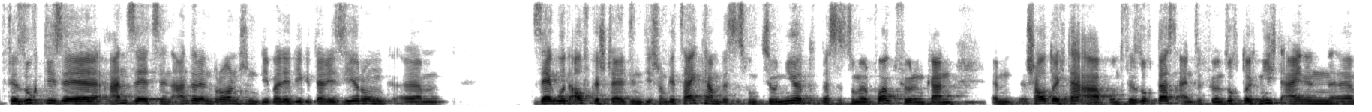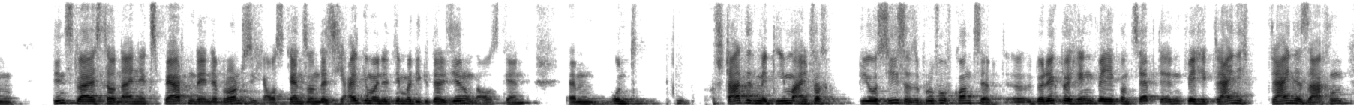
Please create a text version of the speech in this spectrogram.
versucht diese Ansätze in anderen Branchen, die bei der Digitalisierung ähm, sehr gut aufgestellt sind, die schon gezeigt haben, dass es funktioniert, dass es zum Erfolg führen kann. Ähm, schaut euch da ab und versucht das einzuführen. Sucht euch nicht einen ähm, Dienstleister und einen Experten, der in der Branche sich auskennt, sondern der sich allgemein mit dem Thema Digitalisierung auskennt. Ähm, und startet mit ihm einfach POCs, also Proof of Concept. Äh, überlegt euch irgendwelche Konzepte, irgendwelche kleine, kleine Sachen.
